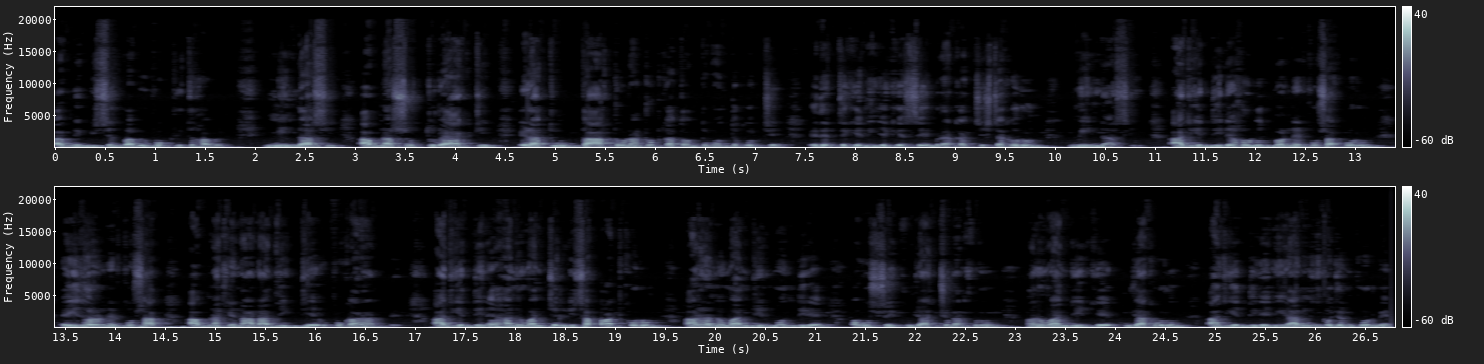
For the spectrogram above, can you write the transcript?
আপনি বিশেষভাবে উপকৃত হবেন। মীন রাশি, আপনার শত্রুরা অ্যাক্টিভ এরা তুক তা টোনা, টোটকা, তন্ত্রমন্ত্র করছে। এদের থেকে নিজেকে সেভ রাখার চেষ্টা করুন মীন রাশি। আজকের দিনে হলুদ বর্ণের পোশাক পরুন। এই ধরনের পোশাক আপনাকে নানা দিক দিয়ে উপকার আনবে। আজকের দিনে হনুমান চল্লিশা পাঠ করুন আর হনুমানজির মন্দিরে অবশ্যই পূজা অর্চনা করুন। হনুমানজিকে পূজা করুন। আজকের দিনে নিরামিষ ভোজন করবেন।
